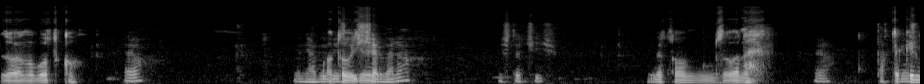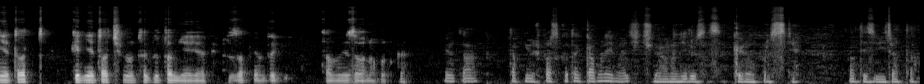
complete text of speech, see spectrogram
zelenou bodku. Jo? Měla by být to spíš vidím. červená? Když točíš. Je to zelené. Jo. Tak, Tak už keď, neto, keď netočím, no tak to tam je. Keď to zapnem, tak tam je zelená bodka. je tak. Tak mi už pasko ten kamenný meč, či já na ně jdu se sekirou prostě. Na ty zvířata.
